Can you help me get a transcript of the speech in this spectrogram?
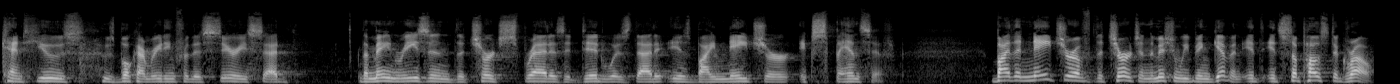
Kent Hughes, whose book I'm reading for this series, said, the main reason the church spread as it did was that it is by nature expansive. By the nature of the church and the mission we've been given, it, it's supposed to grow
